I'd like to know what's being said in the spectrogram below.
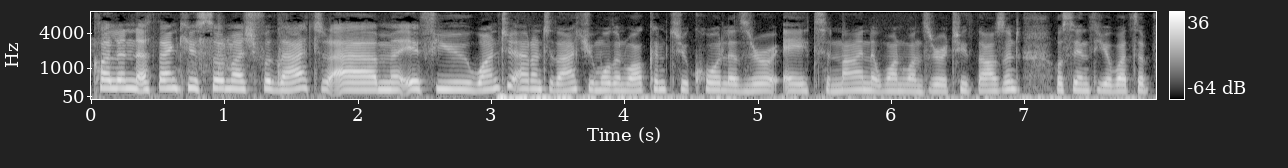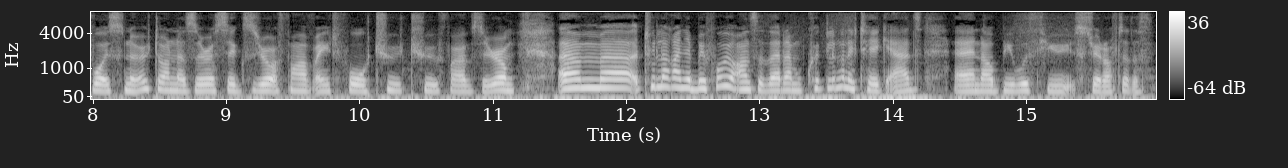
Colin, thank you so much for that. Um, if you want to add on to that, you're more than welcome to call at 089 or send through your WhatsApp voice note on 0605842250. Um, uh, before you answer that, I'm quickly going to take ads and I'll be with you straight after this.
